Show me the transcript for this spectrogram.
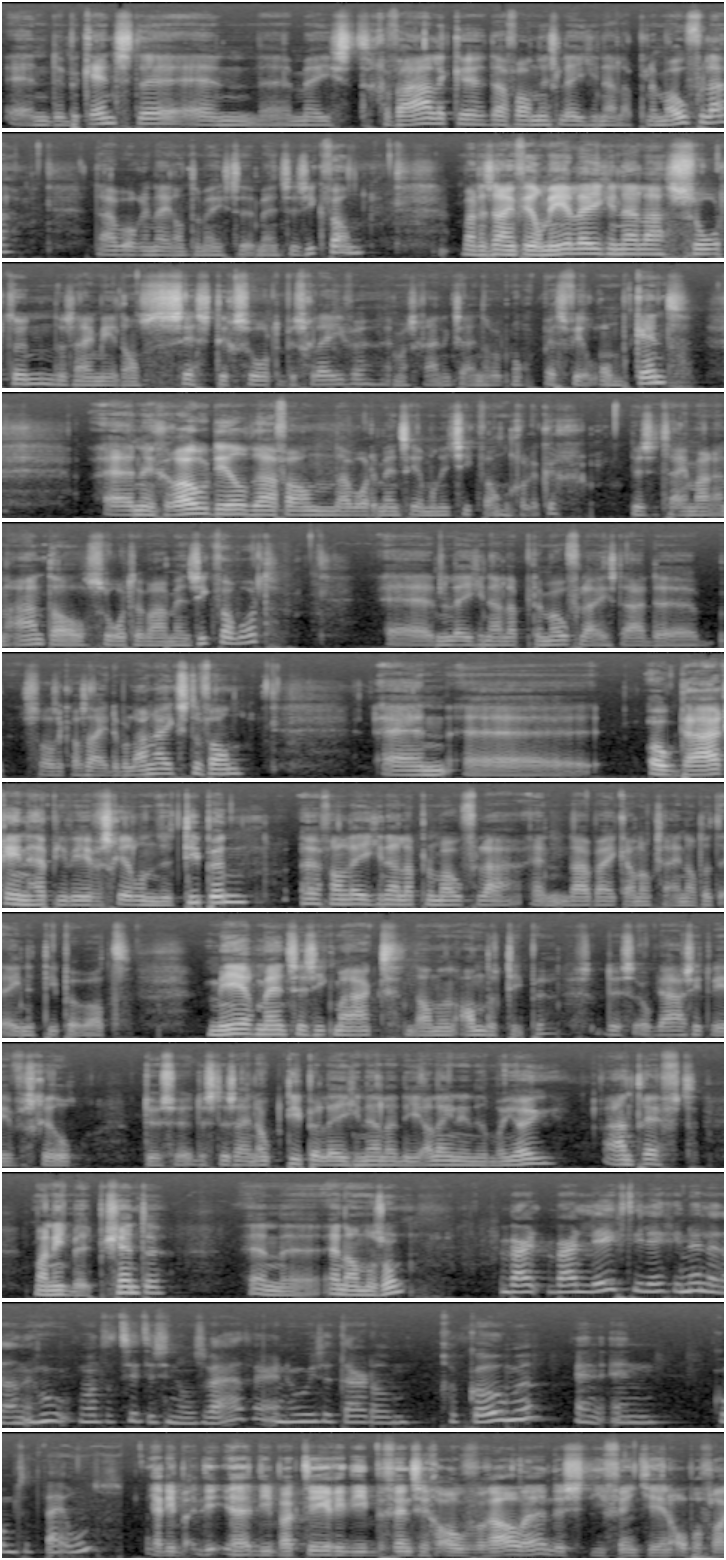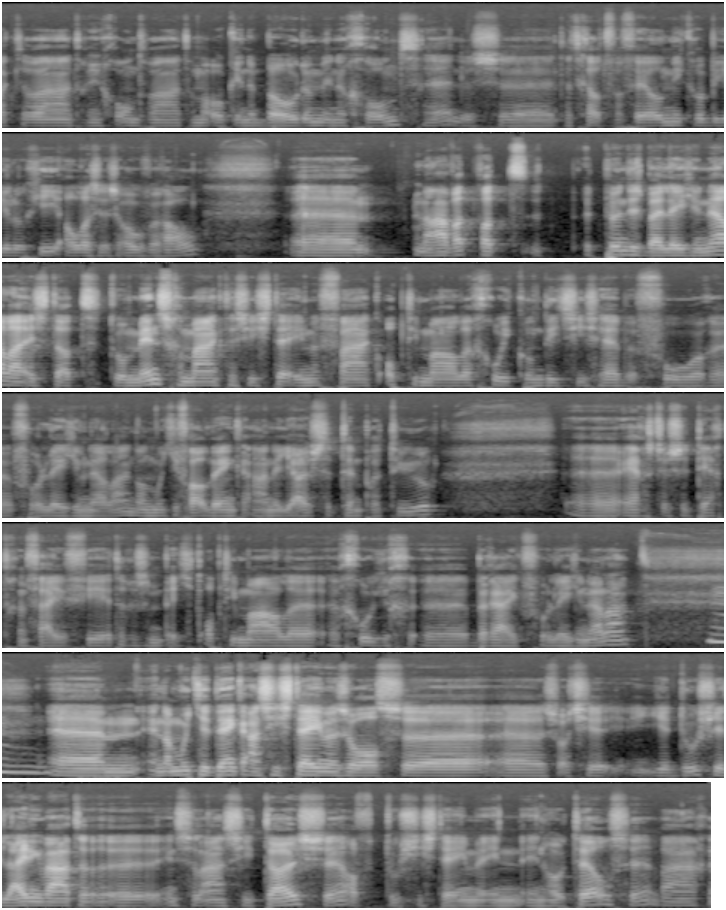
En de bekendste en meest gevaarlijke daarvan is Legionella pneumophila. Daar worden in Nederland de meeste mensen ziek van. Maar er zijn veel meer Legionella-soorten. Er zijn meer dan 60 soorten beschreven. En waarschijnlijk zijn er ook nog best veel onbekend. En een groot deel daarvan, daar worden mensen helemaal niet ziek van, gelukkig. Dus het zijn maar een aantal soorten waar men ziek van wordt. En Legionella pneumophila is daar, de, zoals ik al zei, de belangrijkste van. En uh, ook daarin heb je weer verschillende typen uh, van Legionella pneumophila. En daarbij kan ook zijn dat het ene type wat meer mensen ziek maakt dan een ander type. Dus, dus, ook daar zit weer verschil tussen. Dus er zijn ook type legionellen die alleen in het milieu aantreft, maar niet bij patiënten en, uh, en andersom. Waar, waar leeft die legionella dan? Hoe, want het zit dus in ons water. En hoe is het daar dan gekomen? En, en komt het bij ons? Ja, die, die, die bacterie die bevindt zich overal. Hè? Dus die vind je in oppervlaktewater, in grondwater, maar ook in de bodem, in de grond. Hè? Dus uh, dat geldt voor veel microbiologie. Alles is overal. Uh, maar wat, wat het punt is bij Legionella is dat door mensgemaakte systemen vaak optimale groeicondities hebben voor, uh, voor Legionella. En dan moet je vooral denken aan de juiste temperatuur. Uh, ergens tussen 30 en 45 is een beetje het optimale uh, groeibereik voor Legionella. Hmm. Um, en dan moet je denken aan systemen zoals, zoals je, je douche, je leidingwaterinstallatie thuis, hè, of douchesystemen in, in hotels hè, waar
